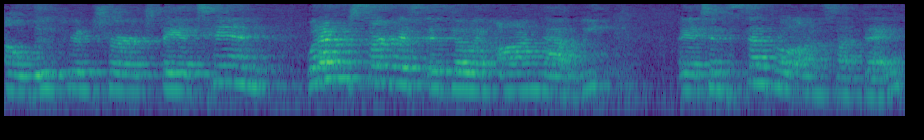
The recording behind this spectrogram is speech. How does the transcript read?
a Lutheran church. They attend whatever service is going on that week. They attend several on Sunday.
